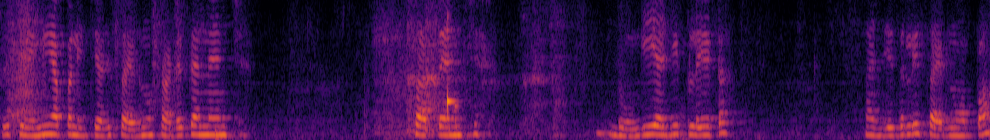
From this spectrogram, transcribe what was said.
ਤੇ ਸੇਮ ਹੀ ਆਪਾਂ ਨੀਚੇ ਵਾਲੀ ਸਾਈਡ ਨੂੰ 3.5 ਇੰਚ 7 ਇੰਚ ਡੂੰਗੀ ਹੈ ਜੀ ਪਲੇਟ ਹਾਂਜੀ, ਇਧਰਲੀ ਸਾਈਡ ਨੂੰ ਆਪਾਂ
